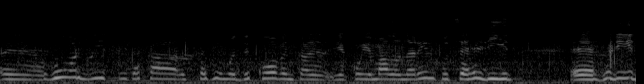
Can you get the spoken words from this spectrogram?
Е, гордість, і така, скажімо, диковинка, якої мало на ринку, це глід. Е, глід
